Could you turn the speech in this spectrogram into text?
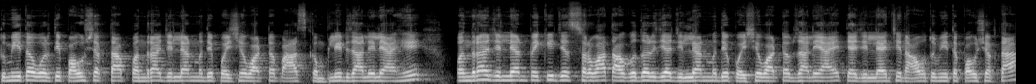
तुम्ही इथं वरती पाहू शकता पंधरा जिल्ह्यांमध्ये पैसे वाटप आज कंप्लीट झालेले आहे. पंधरा जिल्ह्यांपैकी जे सर्वात अगोदर ज्या जिल्ह्यांमध्ये पैसे वाटप झाले आहे त्या जिल्ह्यांची नावं तुम्ही इथं पाहू शकता.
